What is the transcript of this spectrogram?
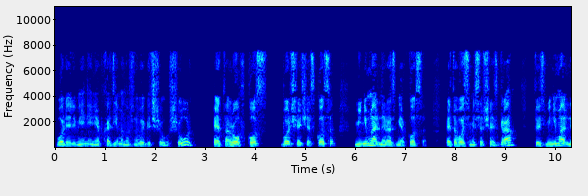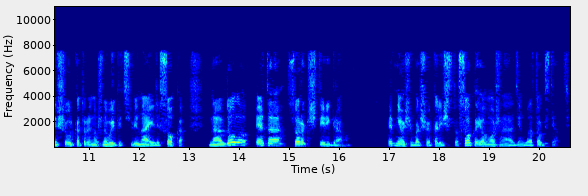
более или менее необходимо, нужно выпить шур. Шур – это ров кос, большая часть коса, минимальный размер коса – это 86 грамм, то есть минимальный шур, который нужно выпить вина или сока на Авдолу, это 44 грамма. Это не очень большое количество сока, его можно один глоток сделать.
